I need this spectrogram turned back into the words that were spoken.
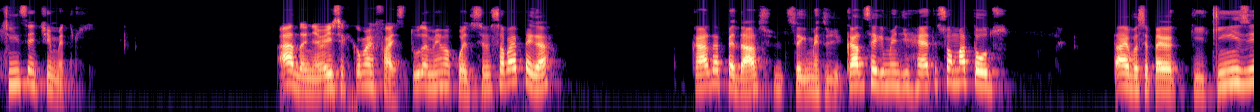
15 centímetros. Ah, Daniel, isso aqui como é que faz? Tudo a mesma coisa. Você só vai pegar cada pedaço de segmento de cada segmento de reta e somar todos. Tá, aí você pega aqui 15.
